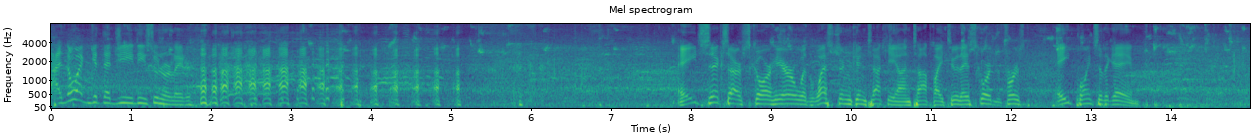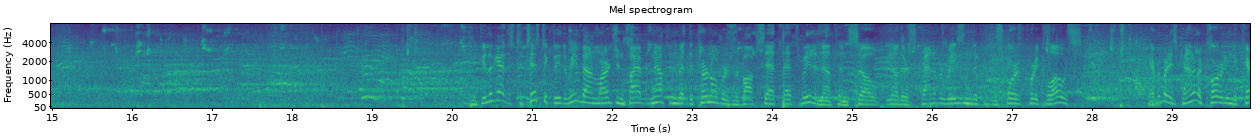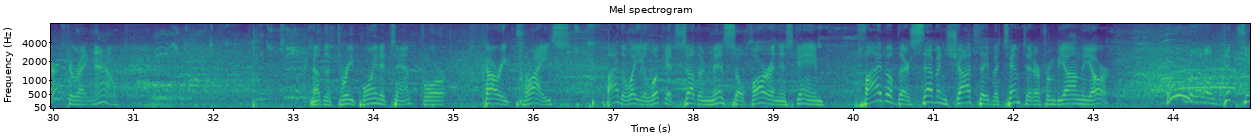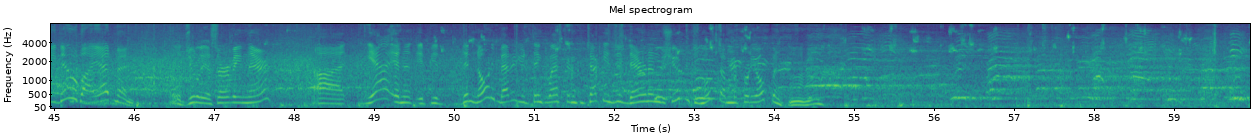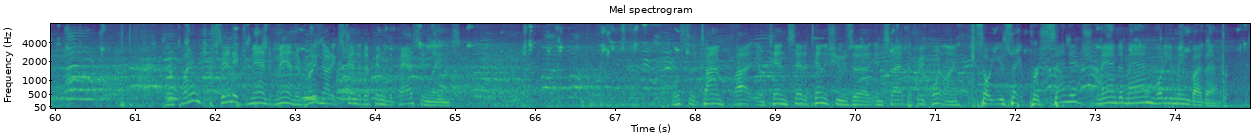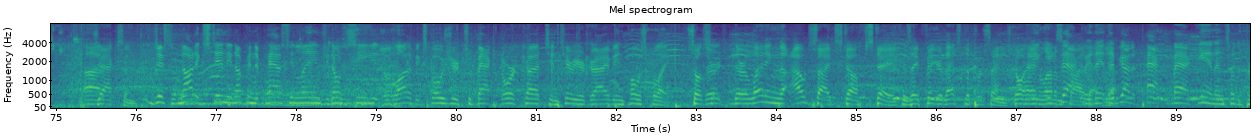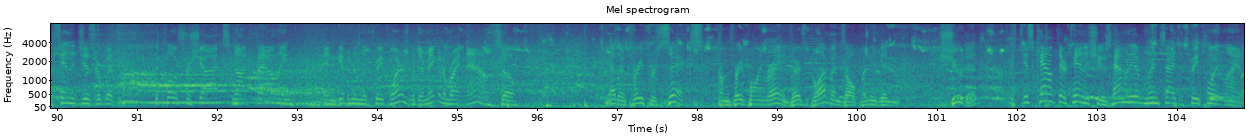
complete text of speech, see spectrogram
I know I can get that GED sooner or later. 8-6 our score here with Western Kentucky on top by two. They scored the first eight points of the game. If you look at it statistically, the rebound margin five to nothing, but the turnovers have offset that three to nothing. So you know, there's kind of a reason that the score is pretty close. Everybody's kind of according to character right now. Another three-point attempt for Khari Price. By the way, you look at Southern Miss so far in this game, five of their seven shots they've attempted are from beyond the arc. Ooh, a little dipsy-do by Edmond. Julius Erving there. Uh, yeah, and if you didn't know any better, you'd think Western Kentucky is just daring them to shoot because most of them are pretty open. They're playing percentage man to man. They're really not extended up into the passing lanes. Most of the time, uh, you know, 10 set of tennis shoes uh, inside the three-point line. So you say percentage man-to-man? What do you mean by that? Uh, Jackson. just not extending up into passing lanes. You don't see a lot of exposure to backdoor cuts, interior driving, post play. So they're they're letting the outside stuff stay because they figure that's the percentage. Go ahead and let exactly. them try They, that. They've got it packed back in, and so the percentages are with the closer shots, not fouling, and giving them the three pointers, but they're making them right now. So yeah, they're three for six from three-point range. There's Blevins open. He didn't shoot it. Just count their tennis shoes. How many of them are inside the three point line?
